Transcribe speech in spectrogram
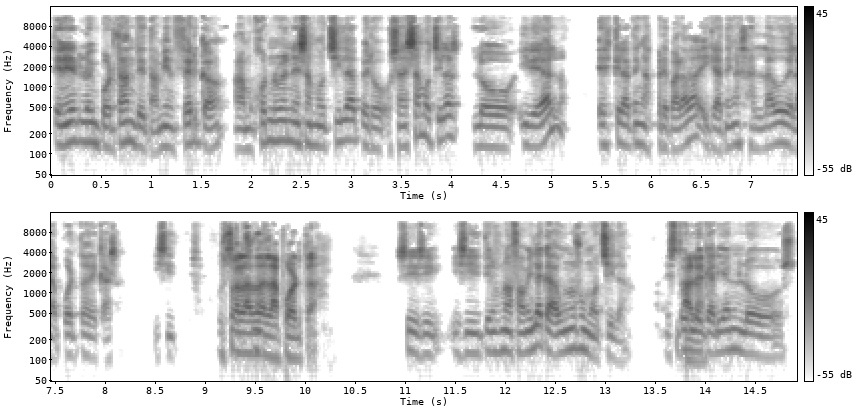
tener lo importante también cerca, a lo mejor no en esa mochila, pero, o sea, esa mochila lo ideal es que la tengas preparada y que la tengas al lado de la puerta de casa. Y si, Justo al lado de la puerta. Sí, sí. Y si tienes una familia, cada uno su mochila. Esto es lo que harían los,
